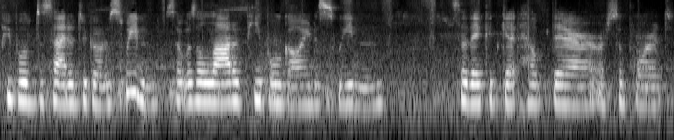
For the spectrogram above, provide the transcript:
people decided to go to Sweden. So it was a lot of people going to Sweden, so they could get help there or support.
